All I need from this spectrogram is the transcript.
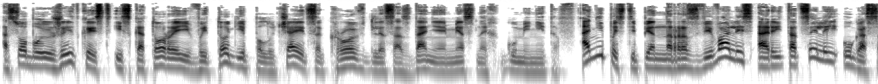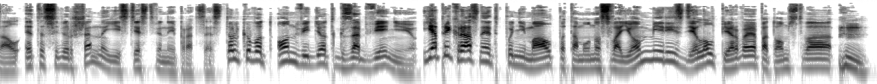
особую жидкость, из которой в итоге получается кровь для создания местных гуменитов. Они постепенно развивались, а ритоцелий угасал. Это совершенно естественный процесс. Только вот он ведет к забвению. Я прекрасно это понимал, потому на своем мире сделал первое потомство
